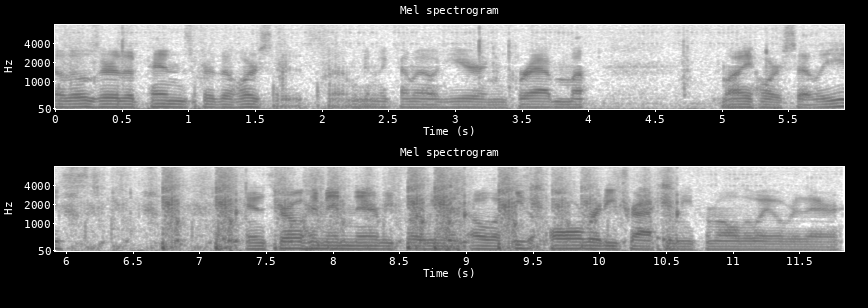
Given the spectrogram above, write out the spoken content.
So those are the pens for the horses. So I'm going to come out here and grab my, my horse at least. And throw him in there before we end. Oh look, he's already tracking me from all the way over there.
